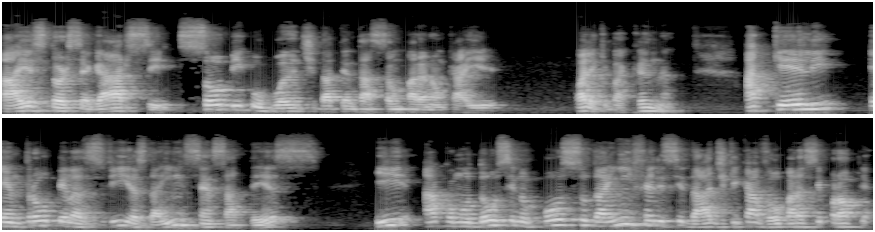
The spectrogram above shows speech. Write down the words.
a estorcegar-se sob o guante da tentação para não cair. Olha que bacana. Aquele entrou pelas vias da insensatez e acomodou-se no poço da infelicidade que cavou para si própria.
